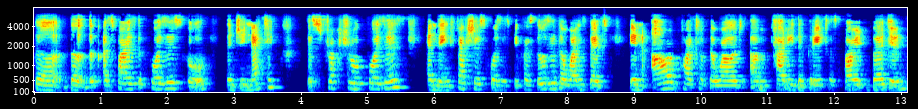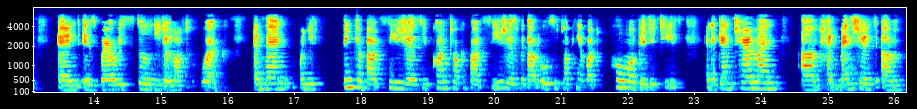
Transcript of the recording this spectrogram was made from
the, the, the, as far as the causes go, the genetic, the structural causes, and the infectious causes, because those are the ones that in our part of the world um, carry the greatest burden and is where we still need a lot of work. And then when you think about seizures, you can't talk about seizures without also talking about comorbidities. And again, Chairman um, had mentioned um,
